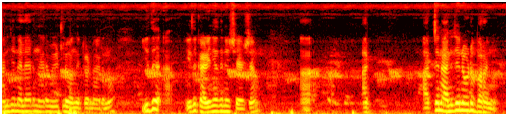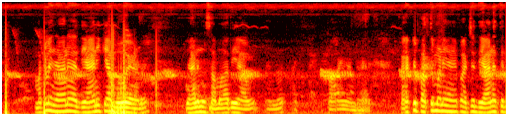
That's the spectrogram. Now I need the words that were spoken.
അനുജനും എല്ലാവരും നേരെ വീട്ടിൽ വന്നിട്ടുണ്ടായിരുന്നു. ഇത് ഇത് കഴിഞ്ഞതിന് ശേഷം അച്ഛൻ അനുജനോട് പറഞ്ഞു മക്കളെ ഞാൻ ധ്യാനിക്കാൻ പോവുകയാണ്. ഞാനിന്ന് സമാധിയാവും എന്ന് പറയുകയുണ്ടായിരുന്നു കറക്റ്റ് പത്ത് മണിയായപ്പോൾ അച്ഛൻ ധ്യാനത്തിൽ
